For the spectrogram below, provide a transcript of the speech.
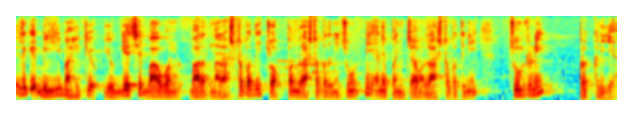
એટલે કે બીજી માહિતીઓ યોગ્ય છે. બાવન ભારતના રાષ્ટ્રપતિ, ચોપન રાષ્ટ્રપતિની ચૂંટણી અને પંચાવન રાષ્ટ્રપતિની ચૂંટણી પ્રક્રિયા.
